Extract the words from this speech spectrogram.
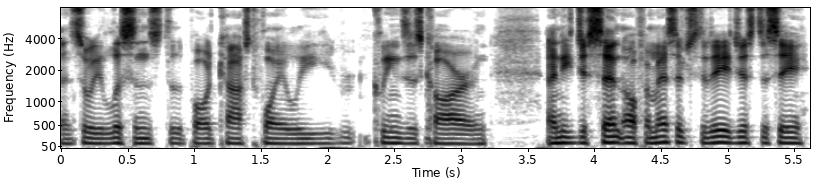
And so he listens to the podcast while he r- cleans his car, and and he just sent off a message today just to say,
